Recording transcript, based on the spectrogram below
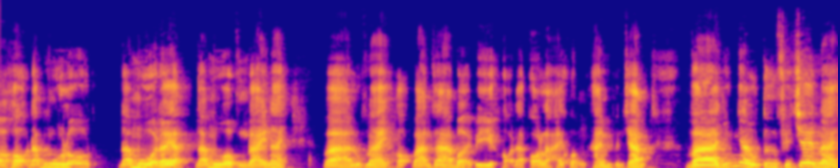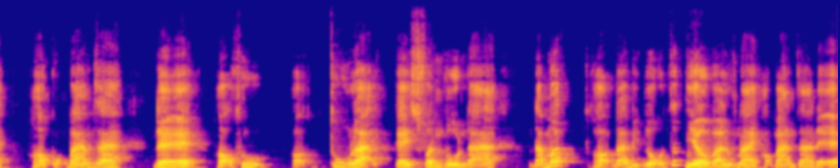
Uh, họ đã mua lỗ đã mua ở đây ạ đã mua ở vùng đáy này và lúc này họ bán ra bởi vì họ đã có lãi khoảng 20% và những nhà đầu tư phía trên này họ cũng bán ra để họ thu họ thu lại cái phần vốn đã đã mất họ đã bị lỗ rất nhiều và lúc này họ bán ra để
